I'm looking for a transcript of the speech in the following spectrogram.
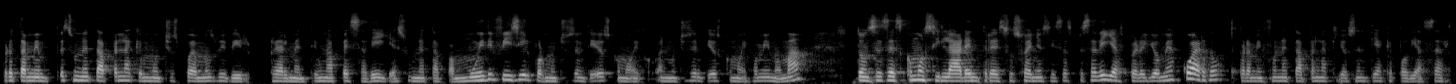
pero también es una etapa en la que muchos podemos vivir realmente una pesadilla, es una etapa muy difícil por muchos sentidos, como dijo, en muchos sentidos, como dijo mi mamá, entonces es como oscilar entre esos sueños y esas pesadillas, pero yo me acuerdo, para mí fue una etapa en la que yo sentía que podía hacer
